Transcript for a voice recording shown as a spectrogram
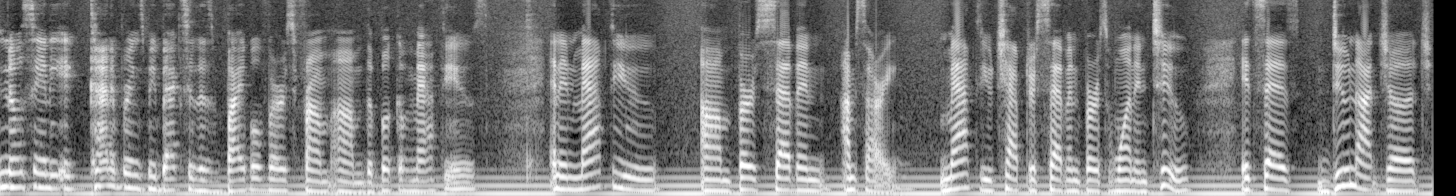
know, Sandy, it kind of brings me back to this Bible verse from um, the book of Matthews. And in Matthew, um, verse 7, I'm sorry, Matthew chapter 7, verse 1 and 2, it says, Do not judge,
